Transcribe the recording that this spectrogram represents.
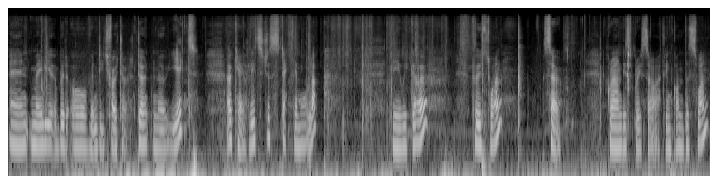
and maybe a bit of vintage photo. Don't know yet. Okay, let's just stack them all up. There we go. First one. So, ground espresso I think on this one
